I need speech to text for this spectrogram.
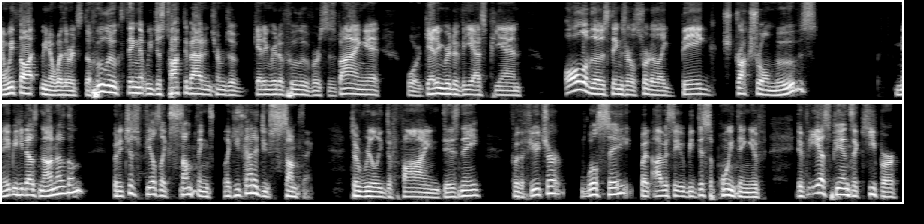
And we thought, you know, whether it's the Hulu thing that we just talked about in terms of getting rid of Hulu versus buying it, or getting rid of ESPN. All of those things are sort of like big structural moves. Maybe he does none of them, but it just feels like something's like he's got to do something to really define Disney for the future. We'll see, but obviously it would be disappointing if if ESPN's a keeper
